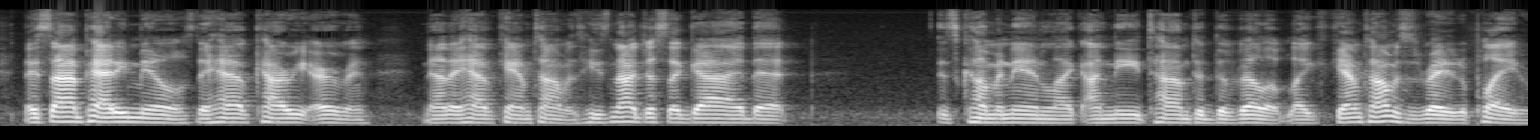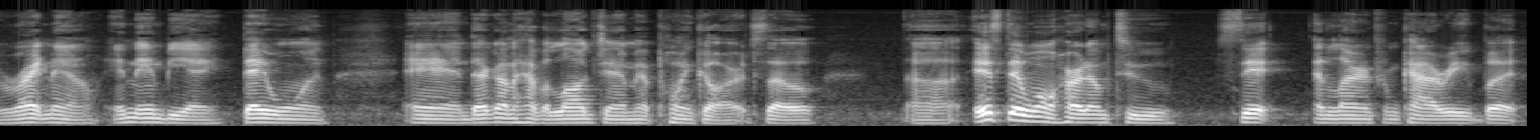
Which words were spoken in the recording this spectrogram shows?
they signed Patty Mills. They have Kyrie Irving. Now they have Cam Thomas. He's not just a guy that is coming in like I need time to develop. Like Cam Thomas is ready to play right now in the NBA, day one, and they're gonna have a logjam at point guard. So uh, it still won't hurt them to sit and learn from Kyrie, but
